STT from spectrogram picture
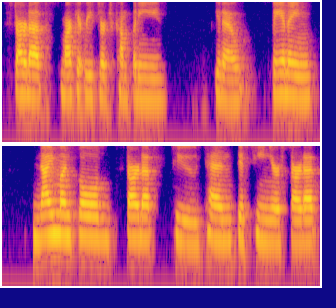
startups, market research companies, you know, spanning nine months old startups to 10, 15 year startups.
